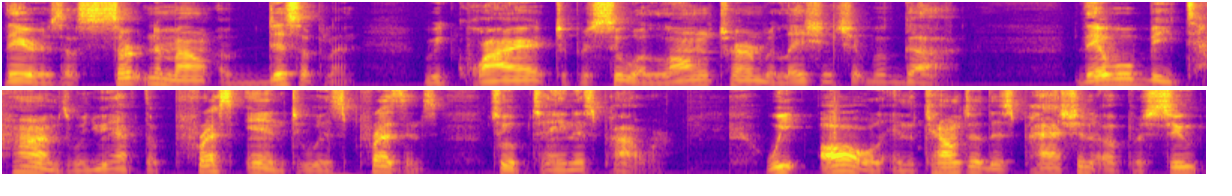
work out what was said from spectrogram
There is a certain amount of discipline required to pursue a long term relationship with God. There will be times when you have to press into His presence to obtain His power. We all encounter this passion of pursuit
